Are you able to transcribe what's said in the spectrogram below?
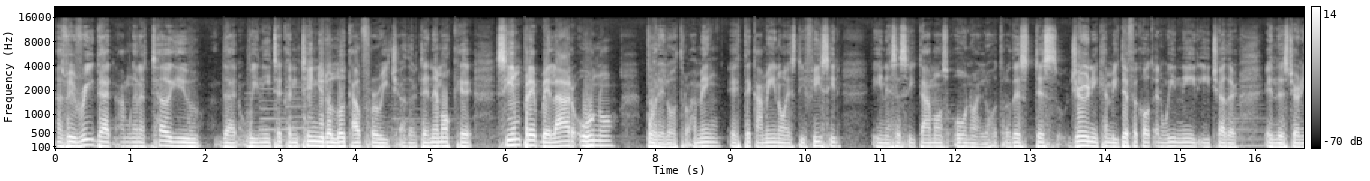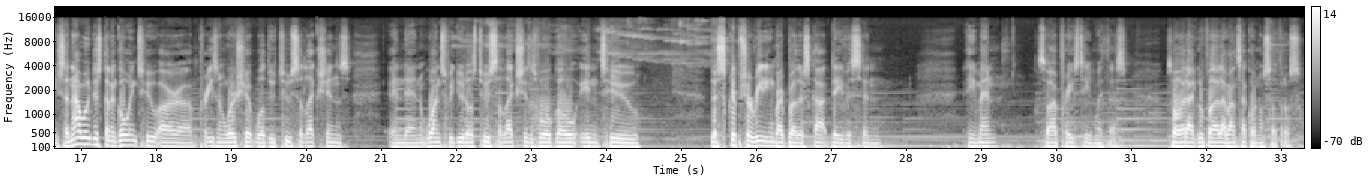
as we read that, I'm going to tell you that we need to continue to look out for each other. Tenemos que siempre velar uno por el otro. Amén. Este camino es difícil y necesitamos uno al otro. This this journey can be difficult and we need each other in this journey. So now we're just going to go into our uh, praise and worship. We'll do two selections and then once we do those two selections, we'll go into the scripture reading by Brother Scott Davison. Amen. So our praise team with us. So el grupo de alabanza con nosotros.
